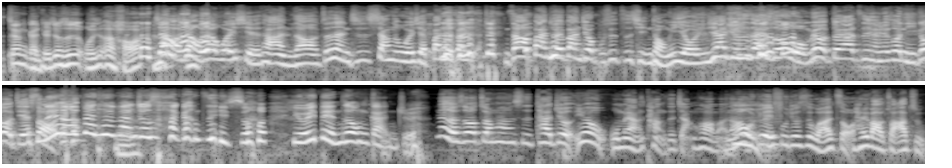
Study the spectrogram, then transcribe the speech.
这样感觉就是我就啊，好啊，这样好像我在威胁他，你知道，真的你就是像是威胁半推半 就，你知道半推半就不是知情同意哦，你现在就是在说我没有对他知情就说你给我接受，没有半推半就是他刚自己说有一点这种感觉。那个时候状况是，他就因为我们俩躺着讲话嘛，然后我就一副就是我要走，他就把我抓住。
